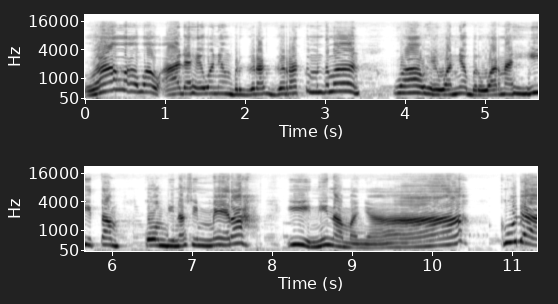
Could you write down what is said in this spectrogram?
Wow, wow, wow, ada hewan yang bergerak-gerak teman-teman. Wow, hewannya berwarna hitam, kombinasi merah. Ini namanya kuda.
